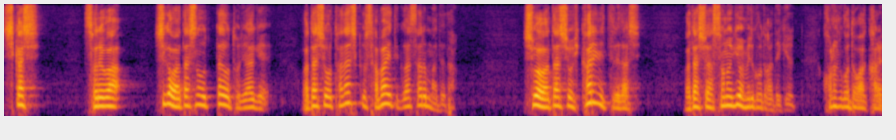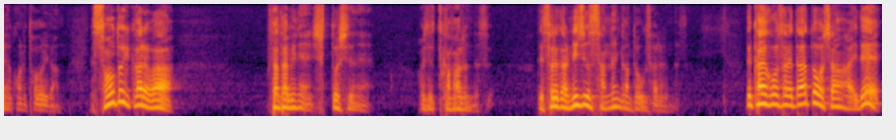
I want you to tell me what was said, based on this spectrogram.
しかしそれは主が私の訴えを取り上げ私を正しく裁いてくださるまでだ。主は私を光に連れ出し私はその義を見ることができる。この御言葉が彼の子に届いた。その時彼は再びね出頭してねそして捕まるんです。でそれから23年間投獄されるんです。で解放された後上海で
